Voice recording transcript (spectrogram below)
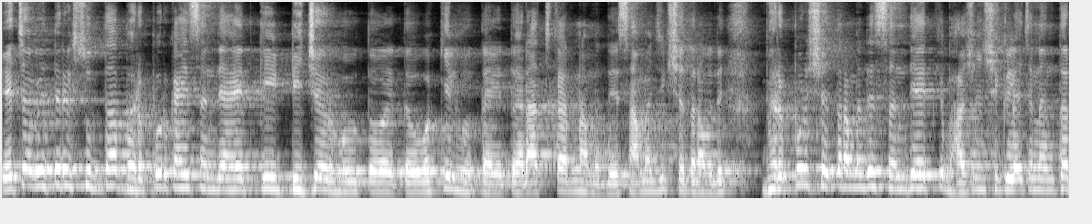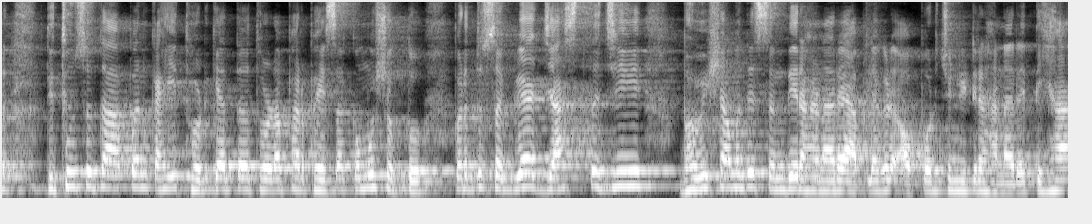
याच्या व्यतिरिक्त सुद्धा भरपूर काही संधी आहेत की टीचर होतं येतं वकील होता येतं राजकारणामध्ये सामाजिक क्षेत्रामध्ये. भरपूर क्षेत्रामध्ये संधी आहेत की भाषण शिकल्याच्या नंतर तिथून सुद्धा आपण काही थोडक्यात थोडाफार पैसा कमवू शकतो. परंतु सगळ्यात जास्त जी भविष्यामध्ये संधी राहणार आहे आपल्याकडे ऑपॉर्च्युनिटी राहणार आहे ती ह्या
